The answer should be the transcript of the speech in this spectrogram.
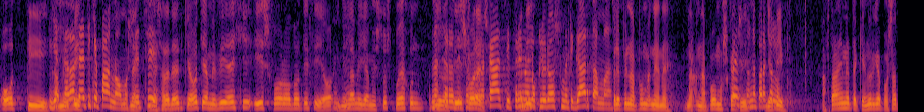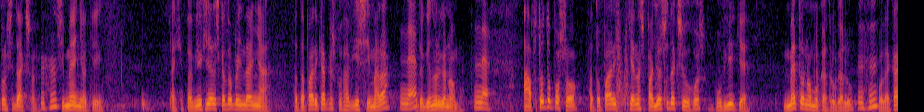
ό,τι. Για 40 αμοιβή- έτη και πάνω όμως, Ναι, έτσι. για 40 έτη και ό,τι αμοιβή έχει εισφοροδοτηθεί. Ο- Μιλάμε για μισθούς που έχουν Να σε πληρωθεί ρωτήσω τώρα εισφορές. κάτι πριν Δηλαδή, ολοκληρώσουμε την κάρτα μας. Πρέπει να πούμε. Ναι, ναι. Να, να πω όμως κάτι. το, ναι, παρακαλώ. γιατί; Αυτά είναι τα καινούργια ποσά των συντάξεων. Σημαίνει ότι τα, τα 2.159 θα τα πάρει κάποιος που θα βγει σήμερα Ναι. με τον καινούριο νόμο. Ναι. Αυτό το ποσό θα το πάρει και ένας παλιός συνταξιούχος που βγήκε με τον νόμο Κατρούγκαλου από 16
